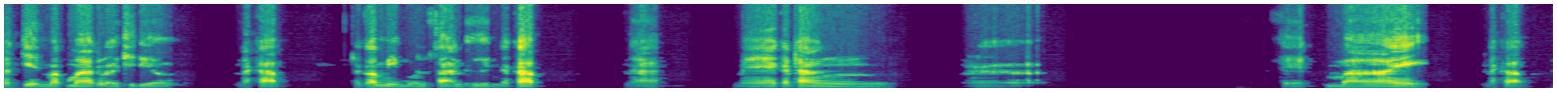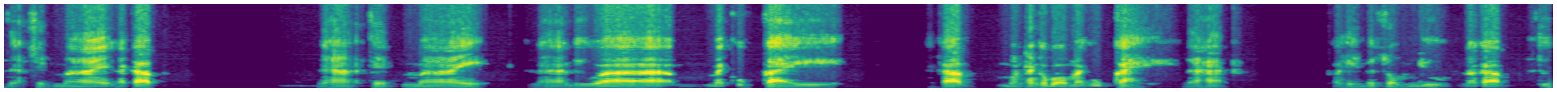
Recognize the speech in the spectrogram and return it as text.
ชัดเจนมาก ๆ เลยทีเดียวนะครับ แล้วก็มีมวลสารอื่นนะครับนะฮะแม้กระทั่งเเศษไม้นะครับเนี่ยเศษไม้นะครับนะฮะเศษไม้ นะฮะหรือว่าไม้กุ๊กไก่นะครับบางท่านก็บอกไม้กุ๊กไก่นะฮะก็เห็นผสมอยู่นะครับ ดู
